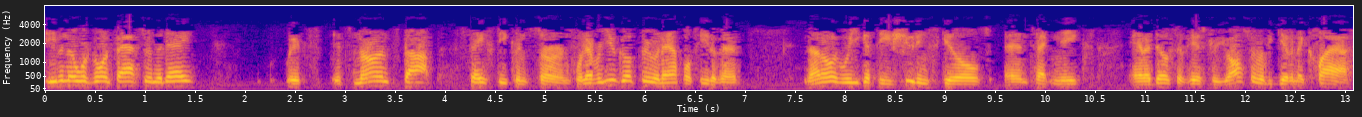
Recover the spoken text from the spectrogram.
even though we're going faster in the day, it's it's nonstop safety concerns. Whenever you go through an Appleseed event, not only will you get the shooting skills and techniques and a dose of history, you're also going to be given a class,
